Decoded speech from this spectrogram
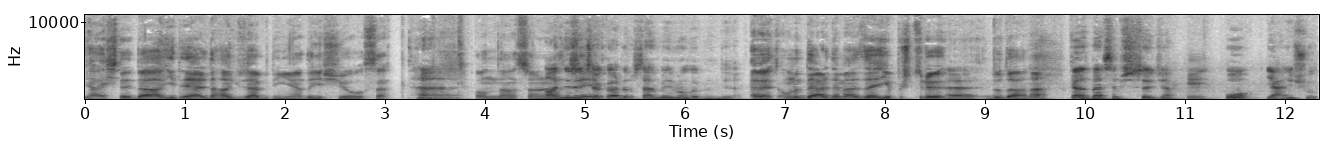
ya işte daha ideal, daha güzel bir dünyada yaşıyor olsak. He. Ondan sonra Annene şey, çakardım sen benim olurdun diyor. Evet onu der demez de yapıştırıyor Evet. dudağına. Yalnız ben size bir şey söyleyeceğim. Hı. O yani şu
